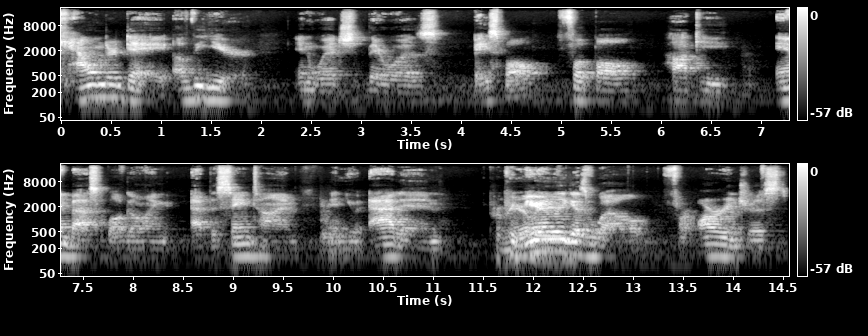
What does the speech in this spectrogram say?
calendar day of the year in which there was baseball, football, hockey, and basketball going at the same time, and you add in Premier, League as well for our interest.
